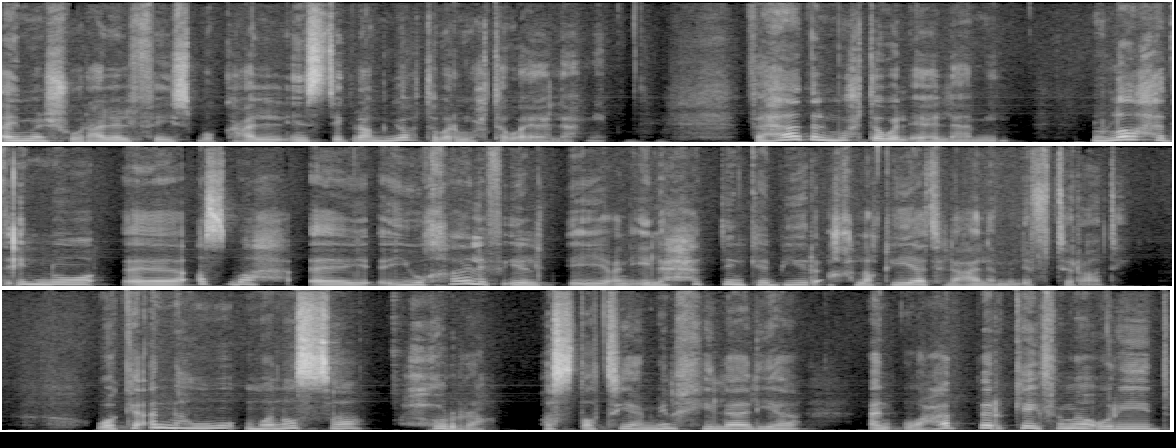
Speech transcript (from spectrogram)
أي منشور على الفيسبوك على الإنستغرام يعتبر محتوى إعلامي فهذا المحتوى الإعلامي نلاحظ إنه آه، أصبح آه، يخالف يعني إلى حد كبير أخلاقيات العالم الافتراضي وكأنه منصة حرة أستطيع من خلالها أن أعبر كيفما أريد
